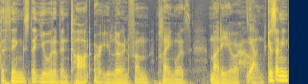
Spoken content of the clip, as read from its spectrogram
the things that you would have been taught or you learned from playing with Muddy or Yeah. Holland? Because I mean,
